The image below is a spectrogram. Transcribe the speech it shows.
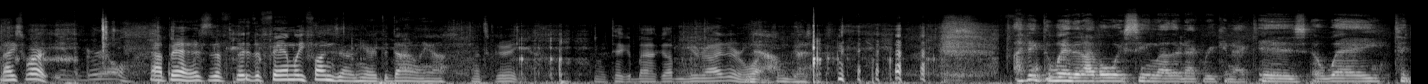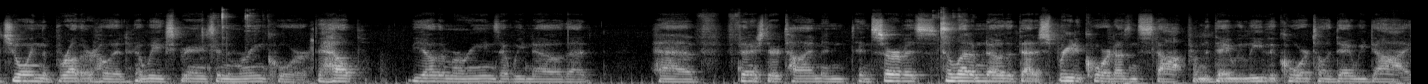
Nice work. in the grill. Not bad. This is the, the family fun zone here at the Donnelly house. That's great. Want to take it back up and you ride it or what? I'm good. I think the way that I've always seen Leatherneck Reconnect is a way to join the brotherhood that we experience in the Marine Corps to help the other Marines that we know that have finished their time in, in service to let them know that that esprit de corps doesn't stop from the day we leave the corps till the day we die.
